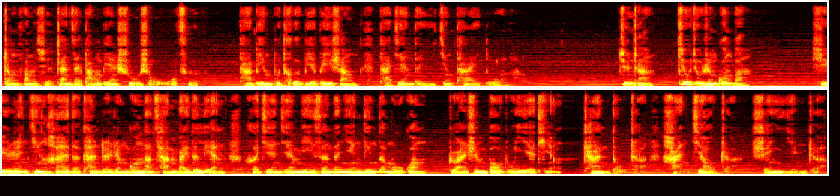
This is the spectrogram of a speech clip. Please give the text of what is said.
郑芳雪站在旁边束手无策。她并不特别悲伤，她见的已经太多了。军长，救救人光吧！徐任惊骇的看着任光那惨白的脸和渐渐弥散的凝定的目光，转身抱住叶挺，颤抖着喊叫着，呻吟着。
